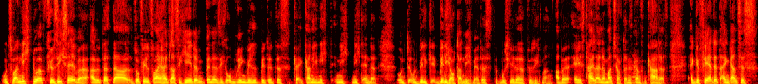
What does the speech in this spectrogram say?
und zwar nicht nur für sich selber. Also das, da, so viel Freiheit lasse ich jedem, wenn er sich umbringen will, bitte, das kann ich nicht, nicht, nicht ändern. Und, und will, will ich auch dann nicht mehr. Das, das muss jeder für sich machen. Aber er ist Teil einer Mannschaft, eines ja. ganzen Kaders. Er gefährdet ein ganzes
